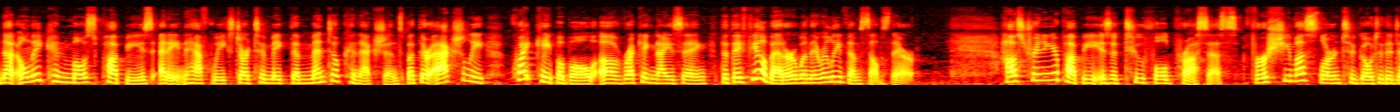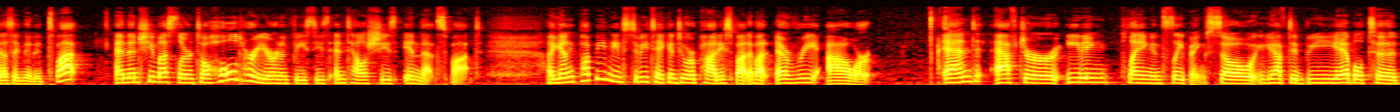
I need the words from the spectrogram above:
Not only can most puppies at eight and a half weeks start to make the mental connections, but they're actually quite capable of recognizing that they feel better when they relieve themselves there. House training your puppy is a twofold process. First, she must learn to go to the designated spot, and then she must learn to hold her urine and feces until she's in that spot. A young puppy needs to be taken to her potty spot about every hour and after eating, playing, and sleeping. So you have to be able to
